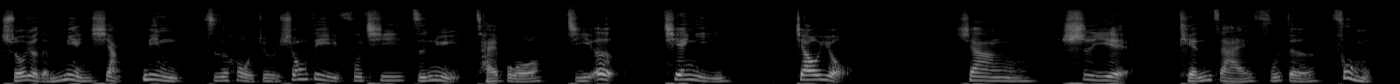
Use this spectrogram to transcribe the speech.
所有的面相命。之后就兄弟、夫妻、子女、财帛、疾厄、迁移、交友，像事业、田宅、福德、父母，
